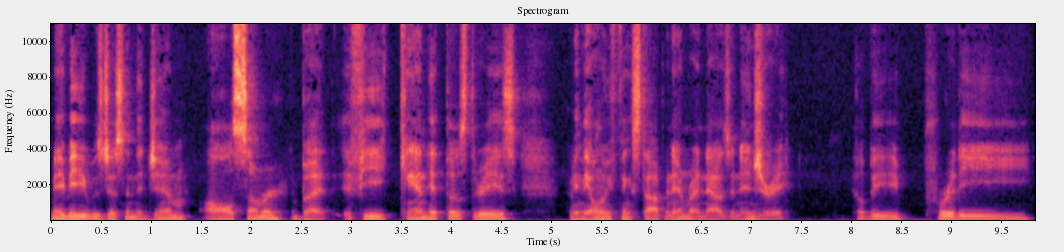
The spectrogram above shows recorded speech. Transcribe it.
maybe he was just in the gym all summer, but if he can hit those threes, I mean, the only thing stopping him right now is an injury. He'll be pretty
